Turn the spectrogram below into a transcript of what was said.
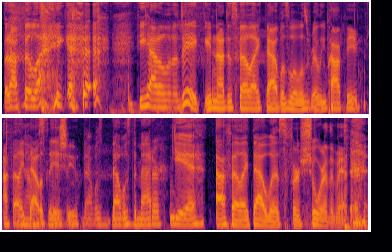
But I feel like he had a little dick, and I just felt like that was what was really popping. I felt like that, was, the really issue. That was that was the matter. Yeah, I felt like that was for sure the matter.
